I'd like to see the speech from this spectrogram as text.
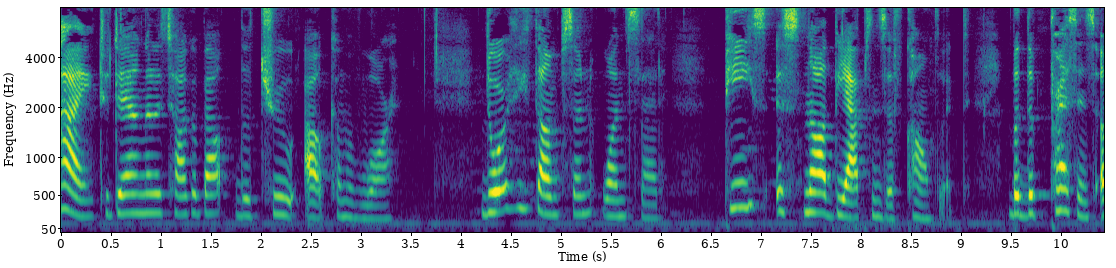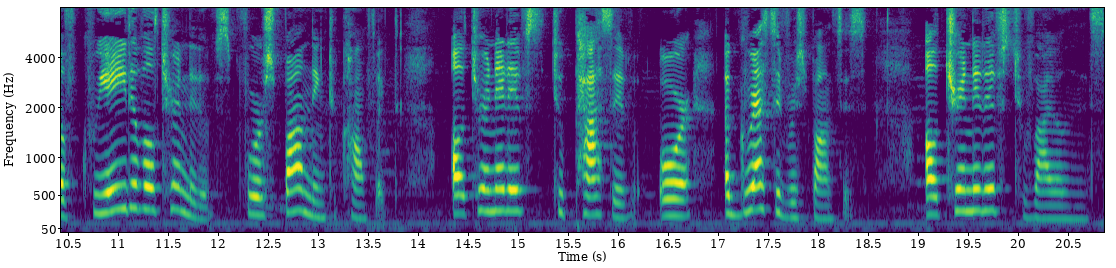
Hi, today I'm going to talk about the true outcome of war. Dorothy Thompson once said, Peace is not the absence of conflict, but the presence of creative alternatives for responding to conflict, alternatives to passive or aggressive responses, alternatives to violence.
